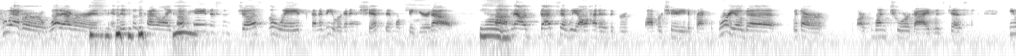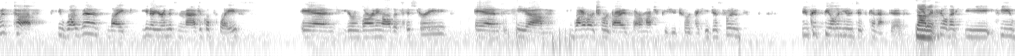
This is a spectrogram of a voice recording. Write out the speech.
whoever whatever and, and this was kind of like okay this is just the way it's gonna be we're gonna shift and we'll figure it out Yeah. um, now that said, we all had as a group opportunity to practice more yoga with our our one tour guide was just he was tough. He wasn't like you know you're in this magical place and you're learning all this history. And he um, one of our tour guides, our Machu Picchu tour guide, he just was. You could feel that he was disconnected. Got you it. could feel that he he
